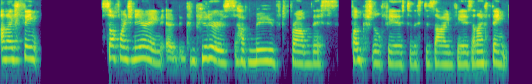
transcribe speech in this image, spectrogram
And i think software engineering uh, computers have moved from this functional phase to this design phase and i think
